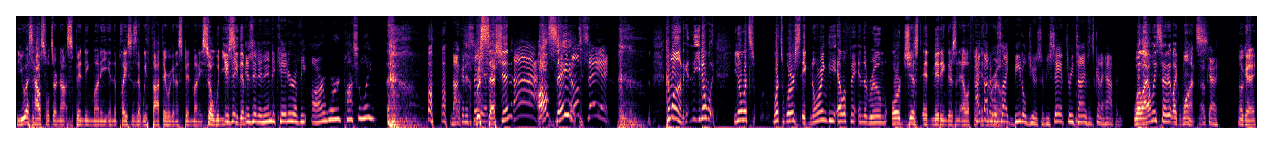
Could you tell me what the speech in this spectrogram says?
the U.S. households are not spending money in the places that we thought they were going to spend money. So when you is see it, them. Is it an indicator of the R word, possibly? Not going to say recession. It. Ah, I'll say it. Don't say it. Come on. You know what? You know what's what's worse, ignoring the elephant in the room or just admitting there's an elephant I in the thought room? it was like Beetlejuice. If you say it three times, it's going to happen. Well, I only said it like once. Okay. Okay.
